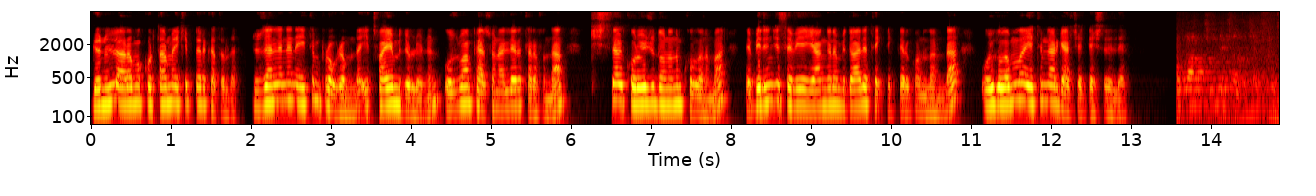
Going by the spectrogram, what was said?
gönüllü arama kurtarma ekipleri katıldı. Düzenlenen eğitim programında İtfaiye Müdürlüğü'nün uzman personelleri tarafından kişisel koruyucu donanım kullanımı ve birinci seviye yangına müdahale teknikleri konularında uygulamalı eğitimler gerçekleştirildi. Program içinde çalışacaksınız.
